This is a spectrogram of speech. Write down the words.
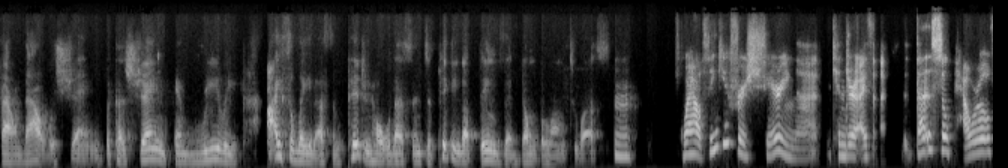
found out was shame because shame can really isolate us and pigeonhole us into picking up things that don't belong to us. Mm. Wow, thank you for sharing that, Kendra. I th- that is so powerful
